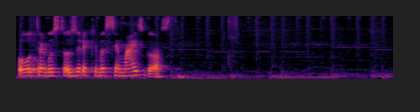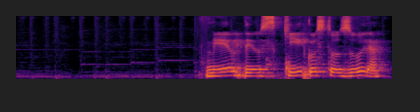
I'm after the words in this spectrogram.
outra gostosura que você mais gosta. Meu Deus, que gostosura!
